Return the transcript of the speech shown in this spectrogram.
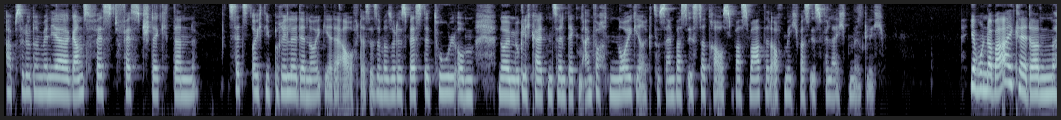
Absolut. Und wenn ihr ganz fest feststeckt, dann setzt euch die Brille der Neugierde auf. Das ist immer so das beste Tool, um neue Möglichkeiten zu entdecken. Einfach neugierig zu sein. Was ist da draußen? Was wartet auf mich? Was ist vielleicht möglich? Ja, wunderbar, Eike. Dann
